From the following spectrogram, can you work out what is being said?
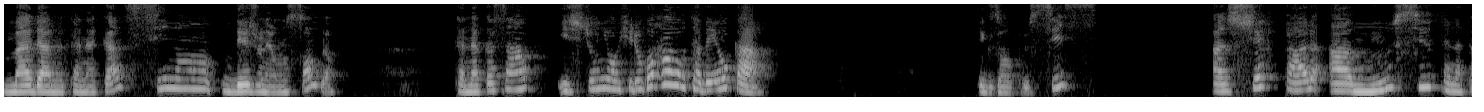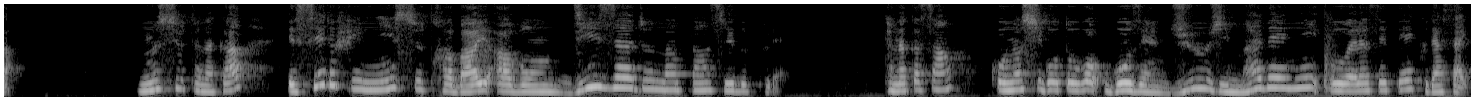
Madame Tanaka, sinon déjeuner ensemble. Tanaka-san, ishoni o hirugohan o ka. Exemple 6. Un chef parle à Monsieur Tanaka. Monsieur Tanaka, essaie de finir ce travail avant 10 heures du matin, s'il vous plaît. 田中さん、この仕事を午前10時までに終わらせてください。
